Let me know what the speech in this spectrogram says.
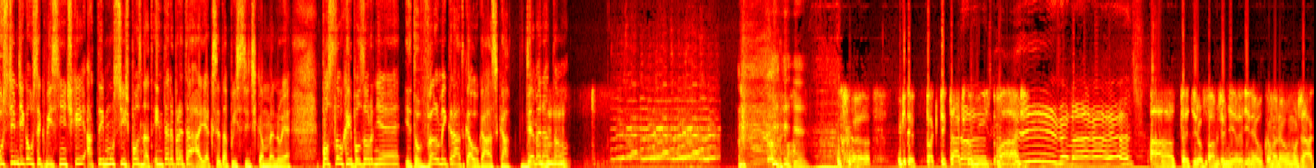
Pustím ti kousek písničky a ty musíš poznat interpreta a jak se ta písnička jmenuje. Poslouchej pozorně, je to velmi krátká ukázka. Jdeme na to? Kde pak ty táčko místo máš? A teď doufám, že mě lidi neukomenou možná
